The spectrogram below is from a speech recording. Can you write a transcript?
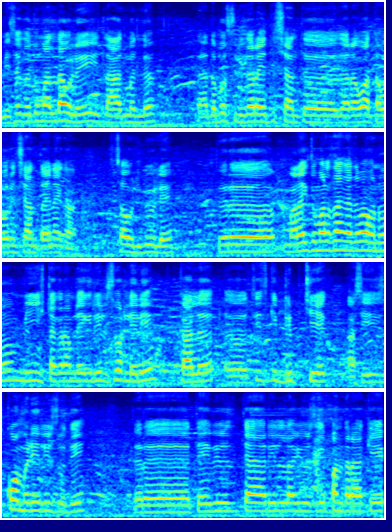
मी सगळं तुम्हाला धावलंय इथलं आतमधलं. आता बसली जरा इथे शांत जरा वातावरण शांत आहे नाही का? सावली बिवलं तर मला एक तुम्हाला सांगायचं भावनो मी इंस्टाग्रामला एक रील सोडलेली. काल तीच की ड्रिपची एक अशी कॉमेडी रील्स होती. तर ते व्ह्यूज त्या रीलला व्ह्यूज के पंधरा के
